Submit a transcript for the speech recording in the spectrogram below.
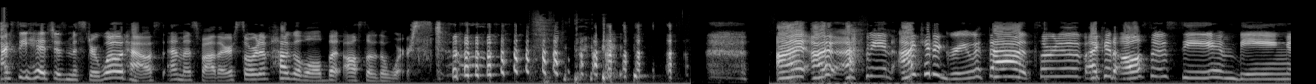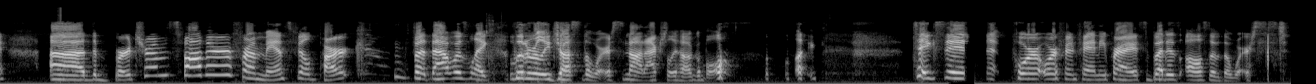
I see Hitch as Mr. Woodhouse, Emma's father, sort of huggable, but also the worst. I, I I mean I could agree with that sort of. I could also see him being uh, the Bertram's father from Mansfield Park, but that was like literally just the worst, not actually huggable. like takes in poor orphan Fanny Price, but is also the worst.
